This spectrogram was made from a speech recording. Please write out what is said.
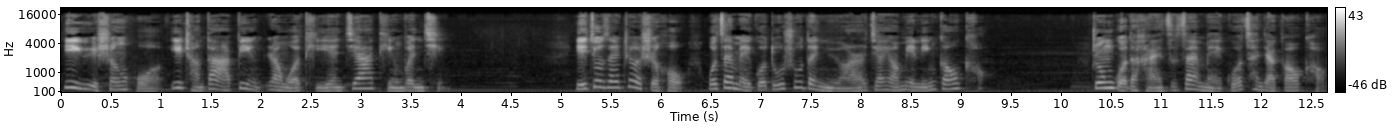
抑郁生活，一场大病让我体验家庭温情。也就在这时候，我在美国读书的女儿将要面临高考。中国的孩子在美国参加高考，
